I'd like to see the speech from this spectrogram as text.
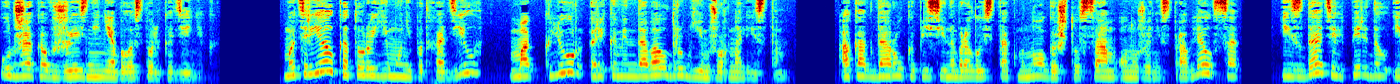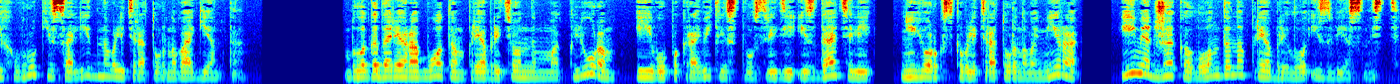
У Джека в жизни не было столько денег. Материал, который ему не подходил, Макклюр рекомендовал другим журналистам. А когда рукописей набралось так много, что сам он уже не справлялся, издатель передал их в руки солидного литературного агента. Благодаря работам, приобретенным Макклюром и его покровительству среди издателей Нью-Йоркского литературного мира, имя Джека Лондона приобрело известность.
